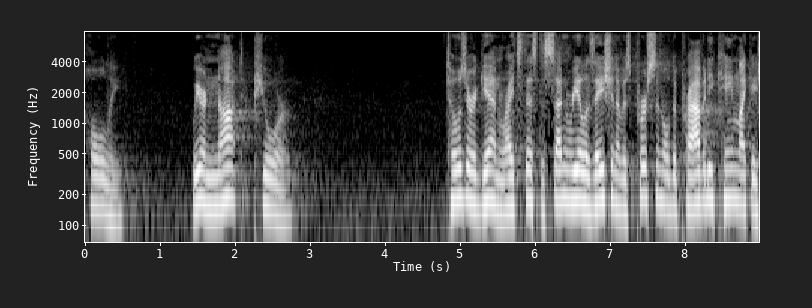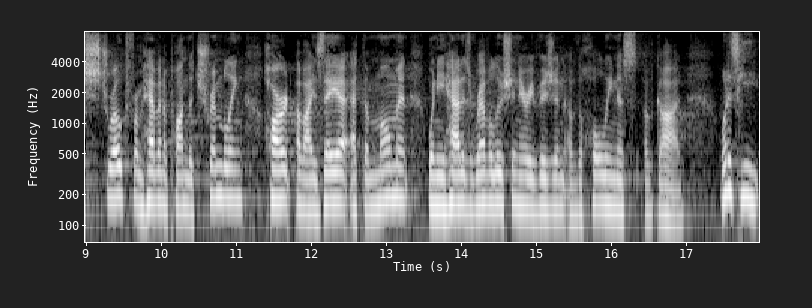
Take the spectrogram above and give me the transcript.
holy. We are not pure. Tozer again writes this The sudden realization of his personal depravity came like a stroke from heaven upon the trembling heart of Isaiah at the moment when he had his revolutionary vision of the holiness of God. What is he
